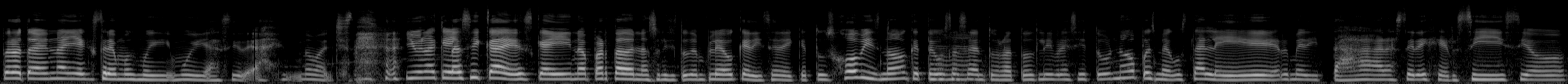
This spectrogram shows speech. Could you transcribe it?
Pero también hay extremos muy, muy así de, ay, no manches. y una clásica es que hay un apartado en la solicitud de empleo que dice de que tus hobbies, ¿no? Que te gusta hacer en tus ratos libres y tú, no, pues me gusta leer, meditar, hacer ejercicio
